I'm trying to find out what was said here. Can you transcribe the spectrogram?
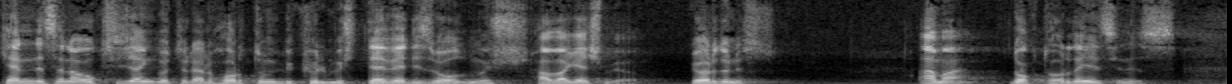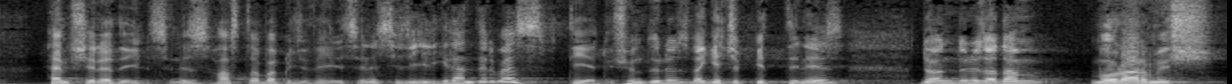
kendisine oksijen götüren hortum bükülmüş develizi olmuş. Hava geçmiyor. Gördünüz. Ama doktor değilsiniz. Hemşire değilsiniz, hasta bakıcı değilsiniz, sizi ilgilendirmez diye düşündünüz ve geçip gittiniz. Döndünüz adam morarmış,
